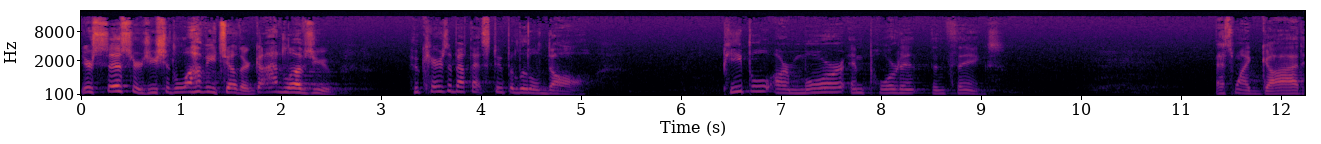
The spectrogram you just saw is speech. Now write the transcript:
your sisters, you should love each other. God loves you. Who cares about that stupid little doll? People are more important than things. That's why God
